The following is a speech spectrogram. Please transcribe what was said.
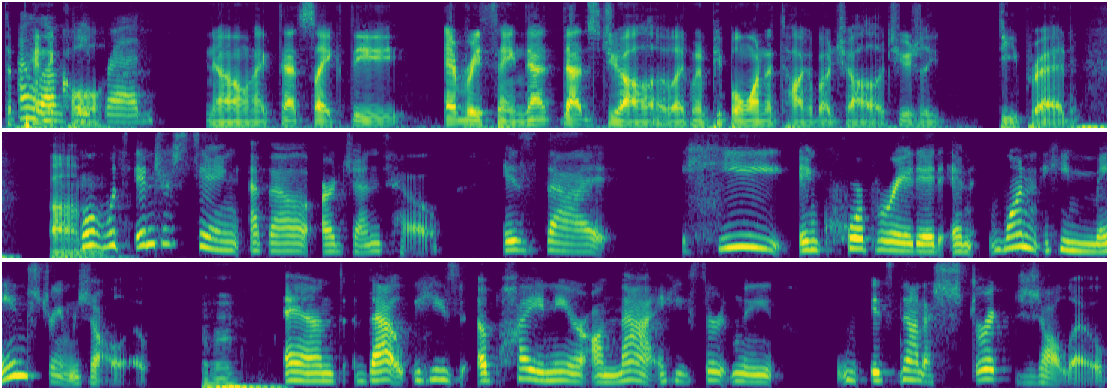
the pinnacle. You know, like that's like the everything. That that's Giallo. Like when people want to talk about Giallo, it's usually deep red. Um, Well, what's interesting about Argento is that he incorporated and one he mainstreamed giallo, Mhm. and that he's a pioneer on that. He certainly it's not a strict giallo,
